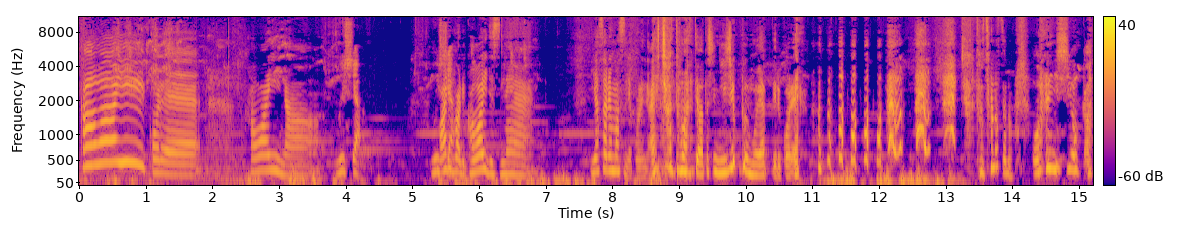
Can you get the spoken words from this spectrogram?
かわいい、これ。かわいいなむしゃ。むバリバリかわいいですね。癒されますね、これね。あ、ちょっと待って、私20分もやってる、これ。ちょっとそろそろ終わりにしようか。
